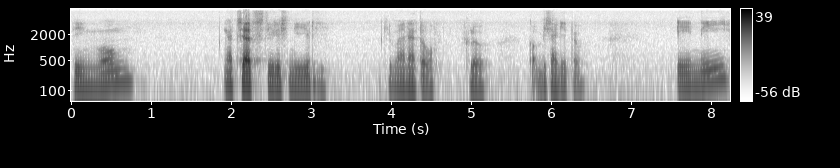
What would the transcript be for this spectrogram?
Bingung ngejudge diri sendiri. Gimana tuh Glow kok bisa gitu? Ini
